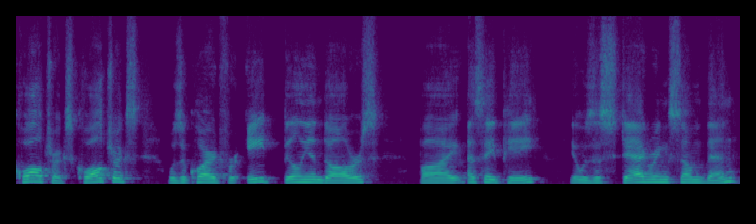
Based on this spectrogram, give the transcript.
Qualtrics. Qualtrics was acquired for $8 billion by SAP. It was a staggering sum then.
